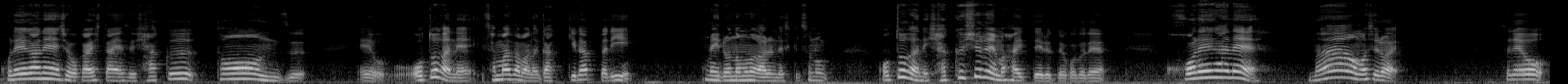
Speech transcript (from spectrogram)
これがね、紹介したいんですよ。100トーンズ。えー、音がね、様々な楽器だったり、まあ、いろんなものがあるんですけど、その音がね、100種類も入っているということで、これがね、まあ面白い。それを、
